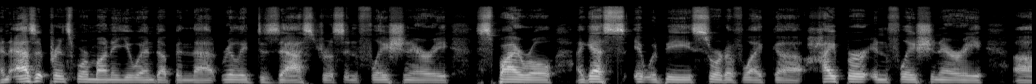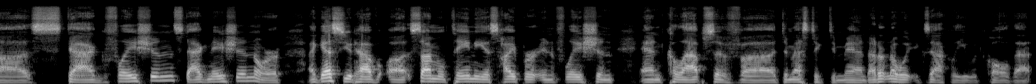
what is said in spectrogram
And as it prints more money you end up in that really disastrous inflationary spiral. I guess it would be sort of like hyperinflationary uh, stagflation stagnation or i guess you'd have uh, simultaneous hyperinflation and collapse of uh, domestic demand. I don't know what exactly you would call that.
